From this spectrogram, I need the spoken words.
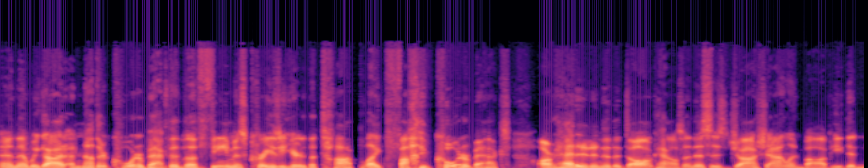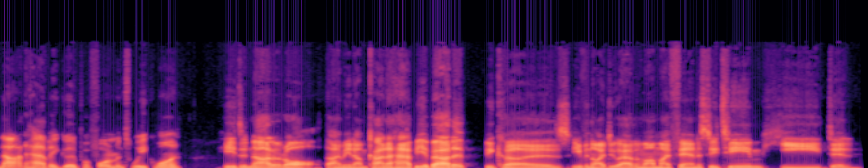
And then we got another quarterback. The, the theme is crazy here. The top like five quarterbacks are headed into the doghouse. And this is Josh Allen, Bob. He did not have a good performance week one. He did not at all. I mean, I'm kind of happy about it because even though I do have him on my fantasy team, he did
